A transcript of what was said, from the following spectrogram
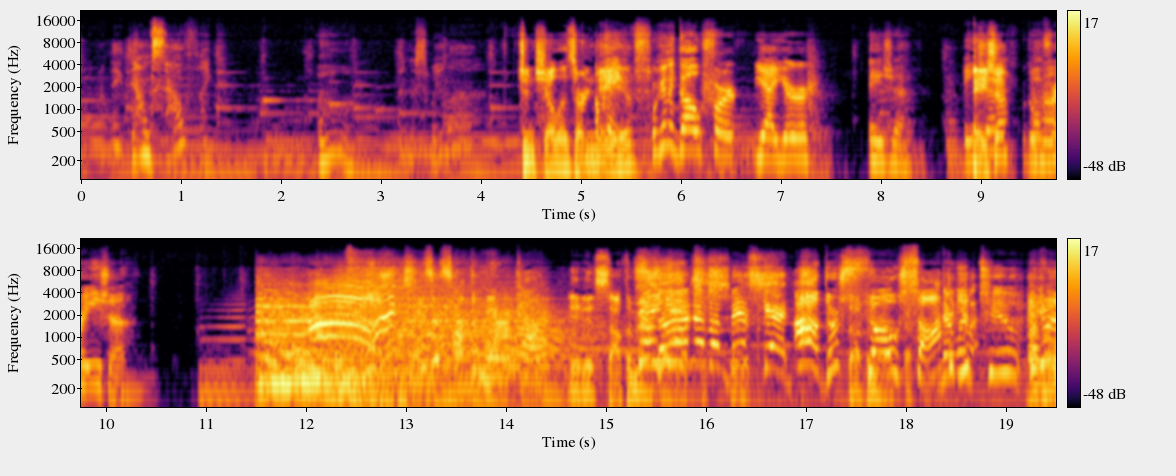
Aren't they down south? Like Oh. Venezuela? Chinchillas are native. Okay. native. We're going to go for, yeah, you're Asia. Asia. Asia? We're going Uh-huh. for Asia. What? Is it South America? It is South America. Son of a biscuit! They're South so America. soft. There Have you, were two. have you ever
